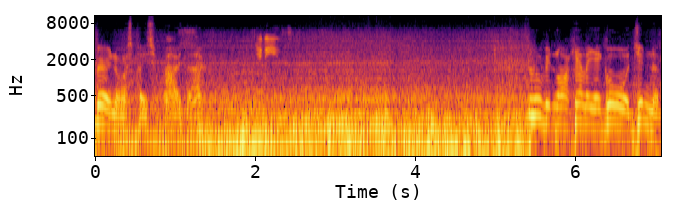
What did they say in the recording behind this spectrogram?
Very nice piece of road though. It is. It's a little bit like Elliot Gorge, isn't it?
